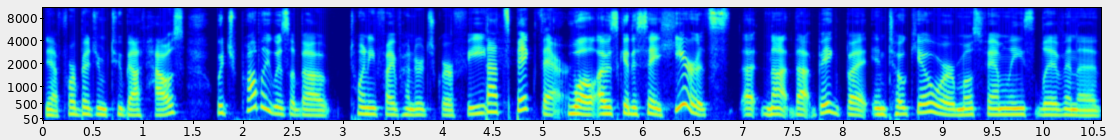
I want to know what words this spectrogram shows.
yeah, four bedroom, two bath house, which probably was about twenty five hundred square feet. That's big there. Well, I was going to say here it's uh, not that big, but in Tokyo, where most families live in a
